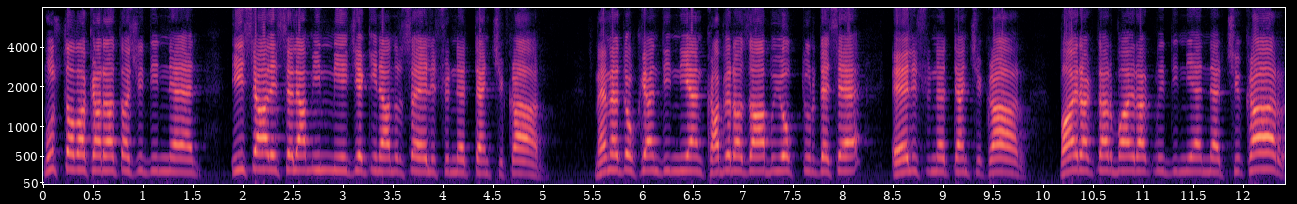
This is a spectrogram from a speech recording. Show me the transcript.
Mustafa Karataş'ı dinleyen, İsa Aleyhisselam inmeyecek inanırsa ehli sünnetten çıkar. Mehmet okuyan dinleyen kabir azabı yoktur dese ehli sünnetten çıkar. Bayraktar bayraklı dinleyenler çıkar.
